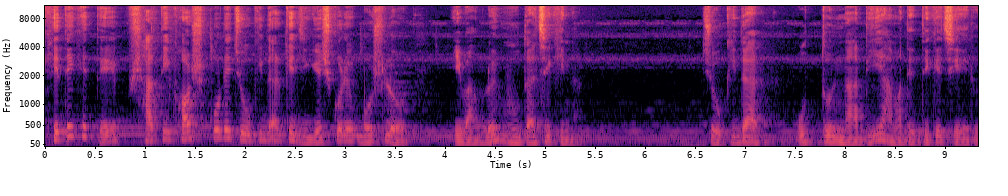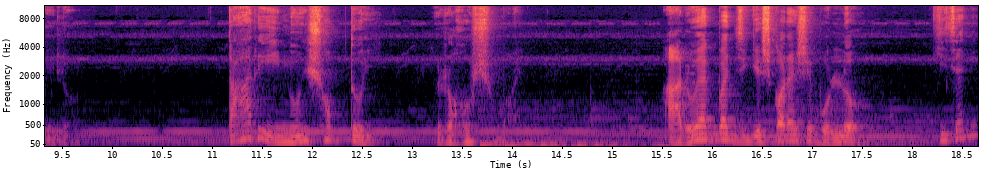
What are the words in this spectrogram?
খেতে খেতে সাথী ফস করে চৌকিদারকে জিজ্ঞেস করে বসল, এই বাংলোয় ভূত আছে কিনা চৌকিদার উত্তর না দিয়ে আমাদের দিকে চেয়ে রইল। তার এই নৈশব্দই রহস্যময়। আরও একবার জিজ্ঞেস করায় সে বলল, কি জানি?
